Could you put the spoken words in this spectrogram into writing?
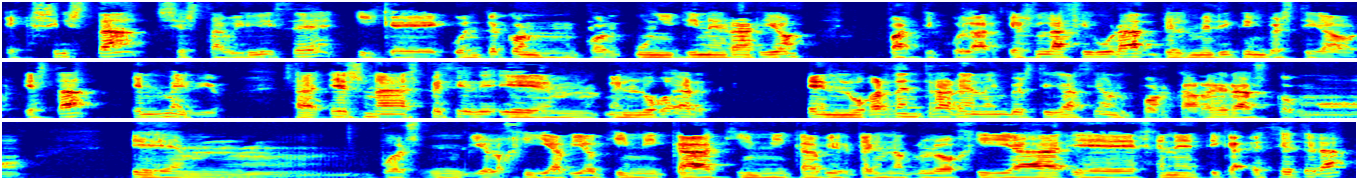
exista, se estabilice y que cuente con, con un itinerario particular, que es la figura del médico investigador, que está en medio sea, es una especie de, em, en, lugar, en lugar de entrar en la investigación por carreras como em, pues biología, bioquímica, química, biotecnología, eh, genética, etcétera,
